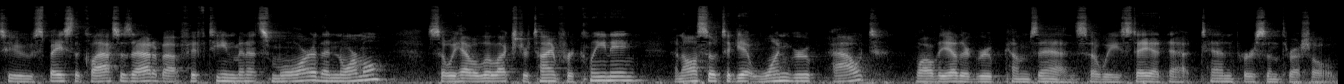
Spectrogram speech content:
to space the classes out about 15 minutes more than normal. So we have a little extra time for cleaning and also to get one group out while the other group comes in. So we stay at that 10 person threshold.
